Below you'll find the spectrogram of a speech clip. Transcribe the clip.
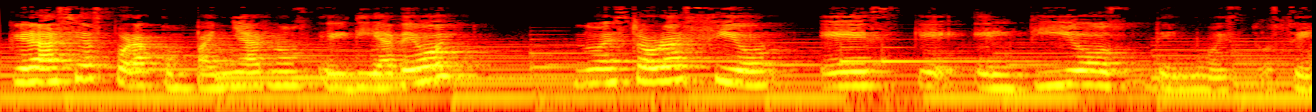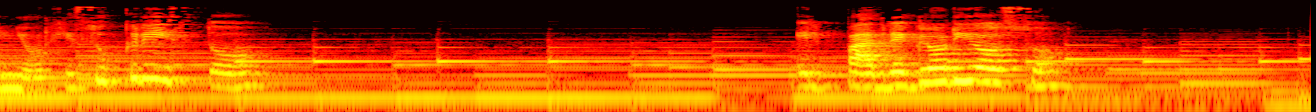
Gracias por acompañarnos el día de hoy. Nuestra oración es que el Dios de nuestro Señor Jesucristo, el Padre Glorioso,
